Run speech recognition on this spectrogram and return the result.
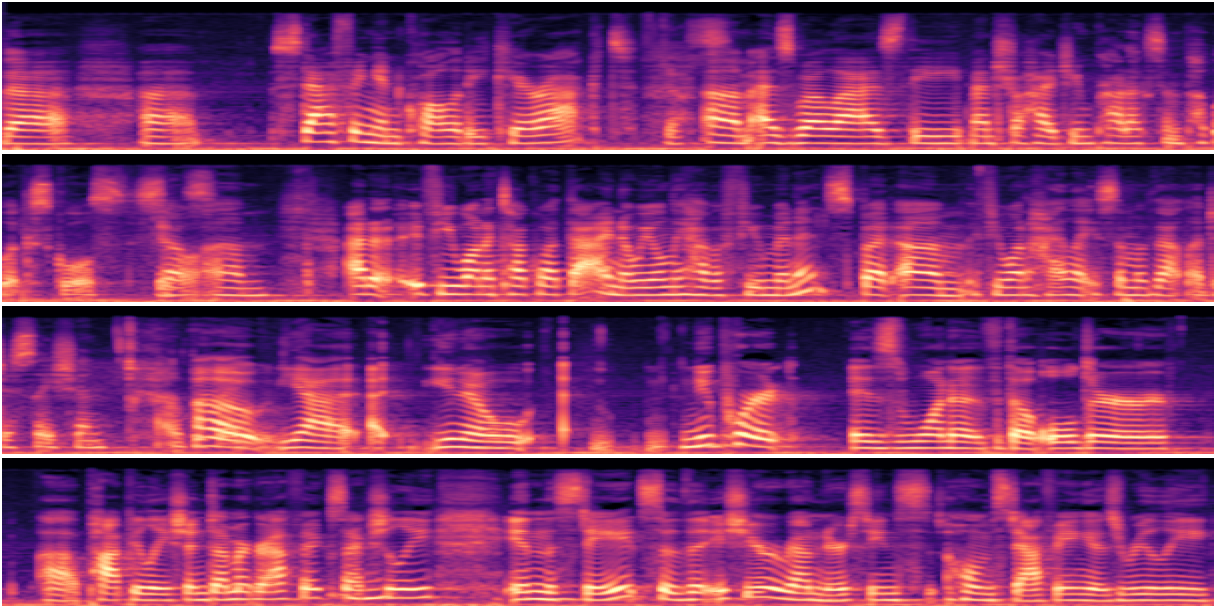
the uh, Staffing and Quality Care Act, yes. um, as well as the menstrual hygiene products in public schools. So, yes. um, if you want to talk about that, I know we only have a few minutes, but um, if you want to highlight some of that legislation, that oh great. yeah, uh, you know, Newport is one of the older uh, population demographics mm-hmm. actually in the state. So the issue around nursing home staffing is really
